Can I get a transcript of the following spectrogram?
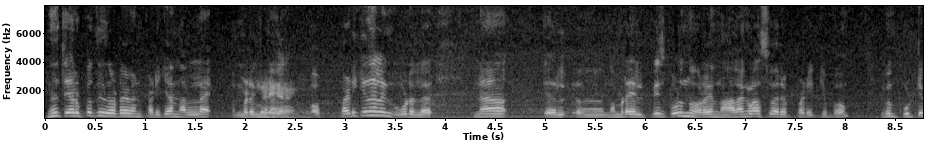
ഇന്ന് ചെറുപ്പത്തിൽ തൊട്ടേ ഇവൻ പഠിക്കാൻ നല്ല പഠിക്കുന്നതിലും കൂടുതൽ. പിന്നെ നമ്മുടെ എൽ പി സ്കൂൾ എന്ന് പറയും നാലാം ക്ലാസ് വരെ പഠിക്കുമ്പോൾ ഇവൻ കുട്ടി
